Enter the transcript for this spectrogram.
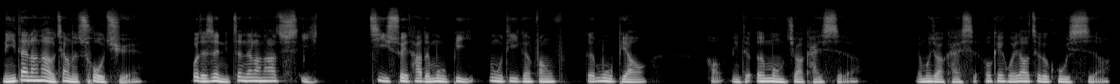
你一旦让他有这样的错觉，或者是你真的让他以击碎他的目的、目的跟方的目标，好，你的噩梦就要开始了。噩梦就要开始。OK，回到这个故事啊，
